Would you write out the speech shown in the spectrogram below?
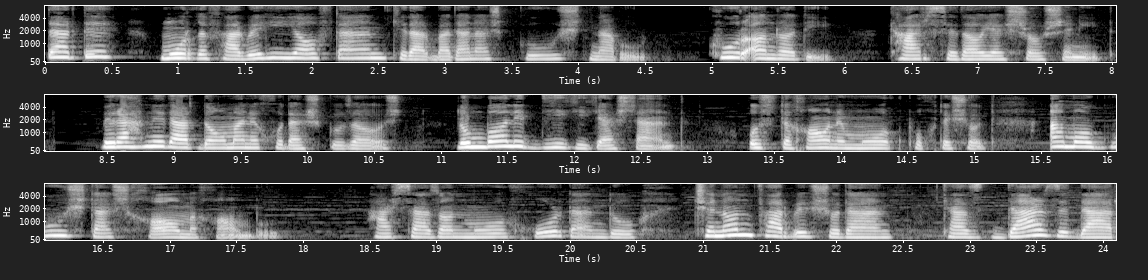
در ده مرغ فربهی یافتند که در بدنش گوشت نبود. کور آن را دید. کر صدایش را شنید. برهنه در دامن خودش گذاشت. دنبال دیگی گشتند. استخوان مرغ پخته شد. اما گوشتش خام خام بود. هر سه از آن مرغ خوردند و چنان فربه شدند که از درز در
